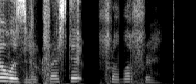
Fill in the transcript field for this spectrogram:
video was requested from a friend.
